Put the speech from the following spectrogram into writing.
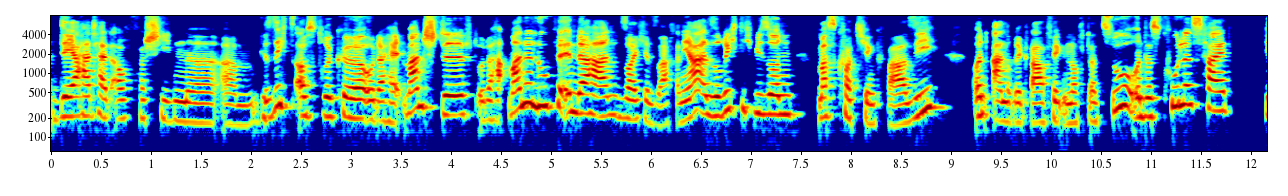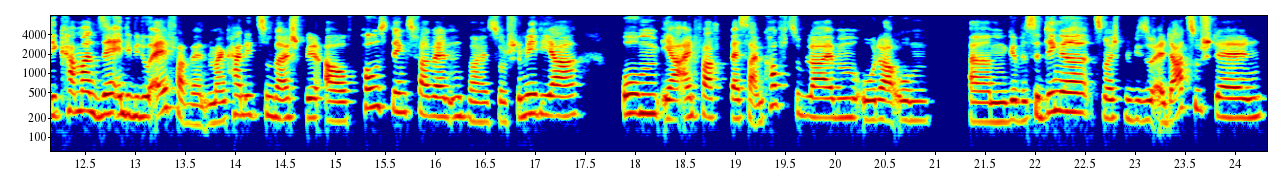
der hat halt auch verschiedene ähm, Gesichtsausdrücke oder hält man Stift oder hat man eine Lupe in der Hand, solche Sachen. Ja, also richtig wie so ein Maskottchen quasi und andere Grafiken noch dazu. Und das Coole ist halt, die kann man sehr individuell verwenden. Man kann die zum Beispiel auf Postings verwenden bei Social Media, um ja einfach besser im Kopf zu bleiben oder um ähm, gewisse Dinge zum Beispiel visuell darzustellen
